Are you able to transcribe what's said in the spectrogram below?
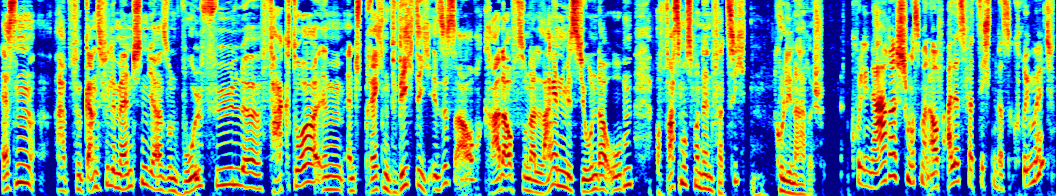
Essen hat für ganz viele Menschen ja so einen Wohlfühlfaktor. Entsprechend wichtig ist es auch, gerade auf so einer langen Mission da oben. Auf was muss man denn verzichten, kulinarisch? Kulinarisch muss man auf alles verzichten, was krümelt.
